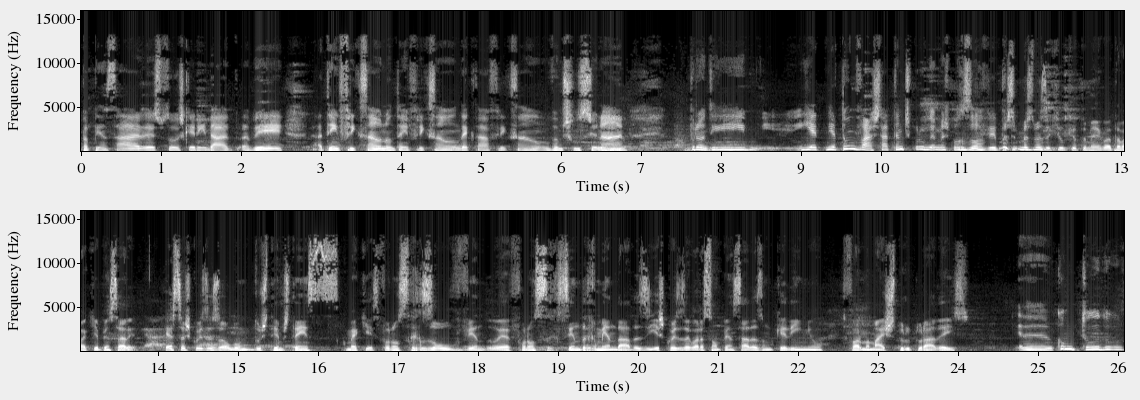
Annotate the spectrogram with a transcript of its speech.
para pensar, as pessoas querem ir da A a B, tem fricção, não tem fricção, onde é que está a fricção, vamos solucionar. Pronto, e e é, e é tão vasto, há tantos problemas para resolver. Mas, mas, mas aquilo que eu também agora estava aqui a pensar, é, essas coisas ao longo dos tempos têm-se, como é que é? Foram-se resolvendo, é, foram-se sendo remendadas e as coisas agora são pensadas um bocadinho de forma mais estruturada, é isso? Uh, como tudo,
